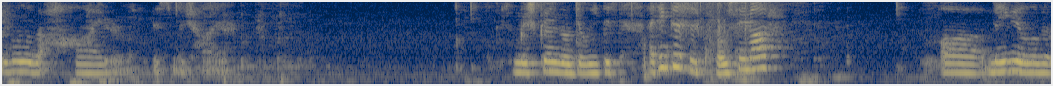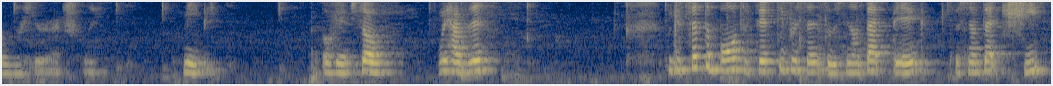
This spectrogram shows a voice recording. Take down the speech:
Maybe a little bit higher, like this much higher. I'm just gonna go delete this. I think this is close enough. Uh, maybe a little bit over here actually. Maybe. Okay, so we have this. We can set the ball to 50% so it's not that big, so it's not that cheap.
